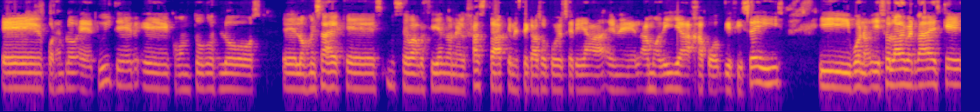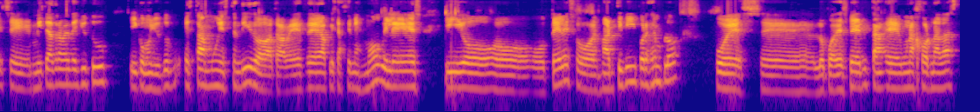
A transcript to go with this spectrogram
eh, por ejemplo, eh, Twitter con todos los los mensajes que se van recibiendo en el hashtag, que en este caso pues sería en el almohadilla Japón16. Y bueno, y eso la verdad es que se emite a través de YouTube y como YouTube está muy extendido a través de aplicaciones móviles y o, o, teles o Smart TV, por ejemplo, pues eh, lo puedes ver en unas jornadas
